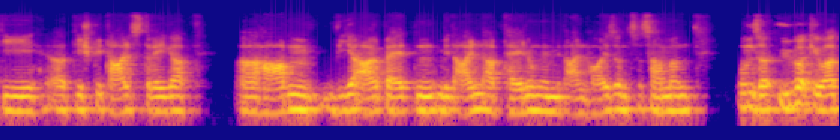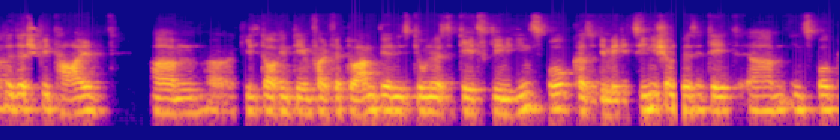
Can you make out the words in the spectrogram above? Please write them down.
die äh, die Spitalsträger äh, haben. Wir arbeiten mit allen Abteilungen, mit allen Häusern zusammen. Unser übergeordnetes Spital ähm, äh, gilt auch in dem Fall für Dornbirn, ist die Universitätsklinik Innsbruck, also die Medizinische Universität äh, Innsbruck.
